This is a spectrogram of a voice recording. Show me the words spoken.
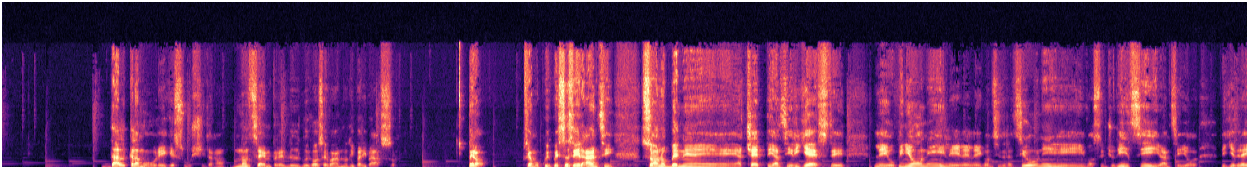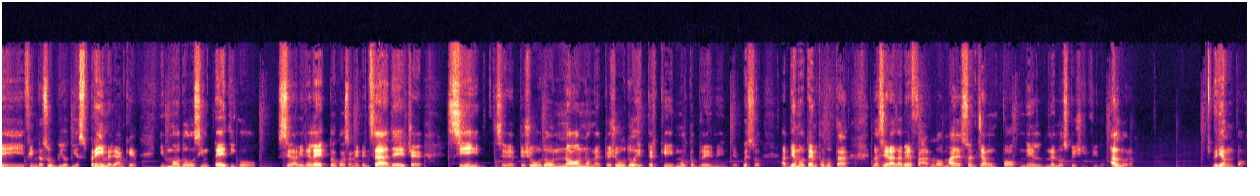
dal clamore che suscitano. Non sempre le due cose vanno di pari passo. Però siamo qui questa sera, anzi sono ben accette, anzi richieste le opinioni, le, le, le considerazioni, i vostri giudizi, anzi io vi chiederei fin da subito di esprimere anche in modo sintetico se l'avete letto, cosa ne pensate, cioè sì, se vi è piaciuto, no, non mi è piaciuto e perché molto brevemente. Questo abbiamo tempo tutta la serata per farlo, ma adesso entriamo un po' nel, nello specifico. Allora, vediamo un po'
